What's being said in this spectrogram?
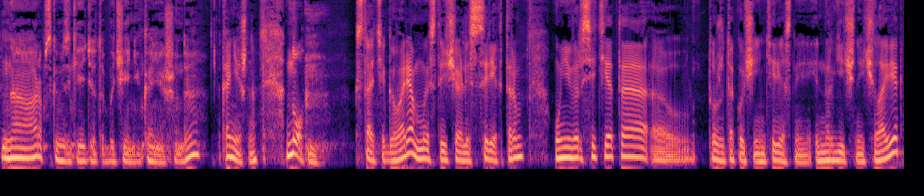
На арабском языке идет обучение, конечно, да? Конечно. Но Кстати говоря, мы встречались с ректором университета, э, тоже такой очень интересный, энергичный человек,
